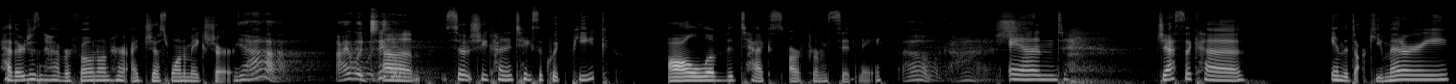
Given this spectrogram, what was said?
Heather doesn't have her phone on her. I just want to make sure. Yeah. I would too. Um, so she kind of takes a quick peek. All of the texts are from Sidney. oh gosh. And Jessica in the documentary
